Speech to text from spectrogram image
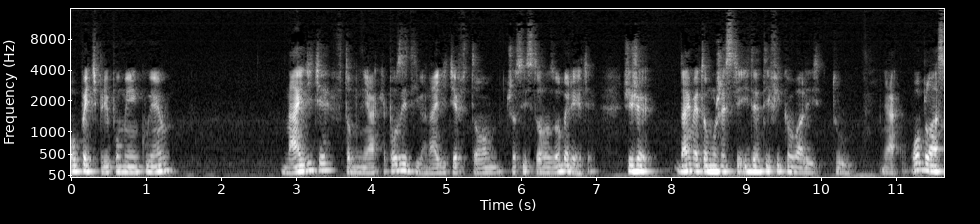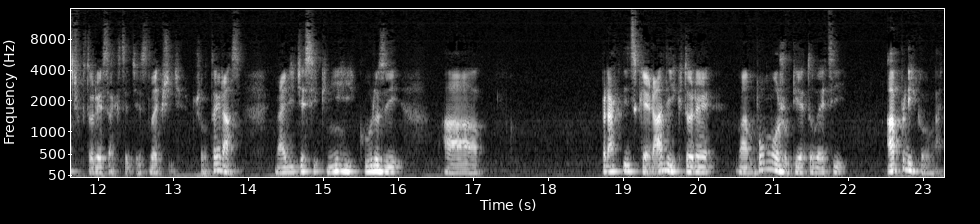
opäť pripomienkujem, nájdite v tom nejaké pozitíva, nájdite v tom, čo si z toho zoberiete. Čiže dajme tomu, že ste identifikovali tú nejakú oblasť, v ktorej sa chcete zlepšiť čo teraz. Nájdete si knihy, kurzy a praktické rady, ktoré vám pomôžu tieto veci aplikovať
